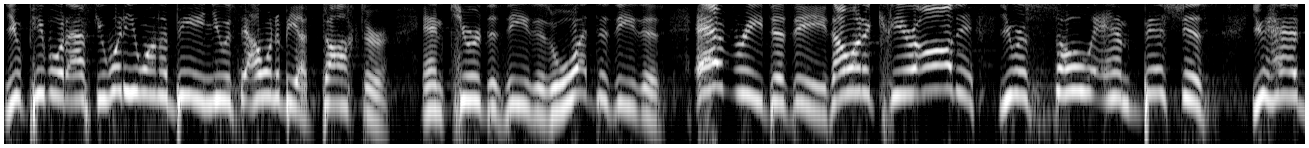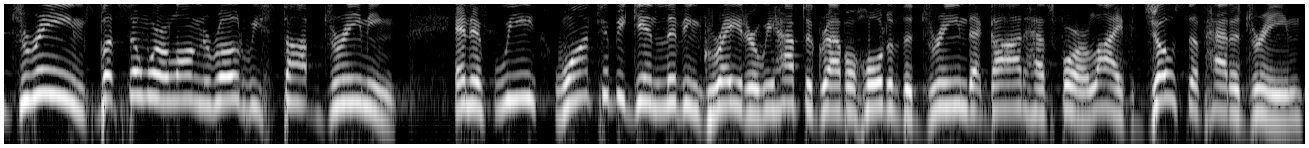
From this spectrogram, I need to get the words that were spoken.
You, people would ask you, What do you want to be? And you would say, I want to be a doctor and cure diseases. What diseases? Every disease. I want to cure all the. You were so ambitious. You had dreams, but somewhere along the road, we stopped dreaming. And if we want to begin living greater, we have to grab a hold of the dream that God has for our life. Joseph had a dream,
